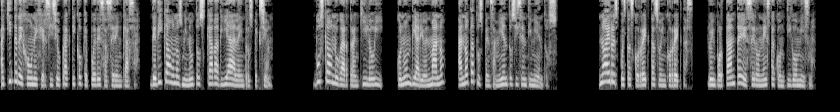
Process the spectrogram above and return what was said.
Aquí te dejo un ejercicio práctico que puedes hacer en casa. Dedica unos minutos cada día a la introspección. Busca un lugar tranquilo y, con un diario en mano, anota tus pensamientos y sentimientos. No hay respuestas correctas o incorrectas, lo importante es ser honesta contigo misma.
